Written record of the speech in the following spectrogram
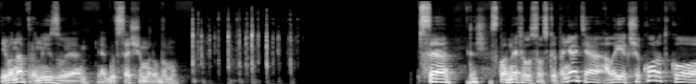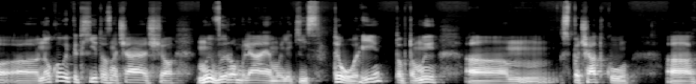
і вона пронизує якби все, що ми робимо. Це теж складне філософське поняття, але якщо коротко, е, науковий підхід означає, що ми виробляємо якісь теорії, тобто ми ем, спочатку е,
